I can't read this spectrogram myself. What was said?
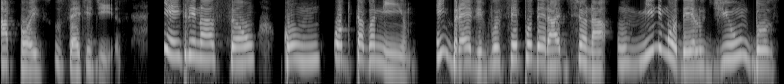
após os sete dias. E entre na ação com um octagoninho. Em breve, você poderá adicionar um mini modelo de um dos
